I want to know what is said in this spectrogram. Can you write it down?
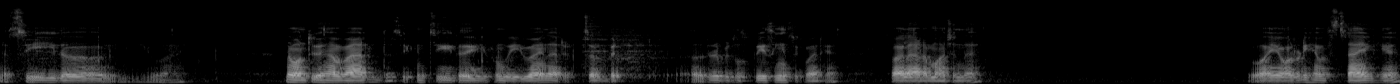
Let's see the UI. Now once you have added this, you can see the from the UI that it's a bit, a little bit of spacing is required here. So I'll add a margin there. So I already have a style here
